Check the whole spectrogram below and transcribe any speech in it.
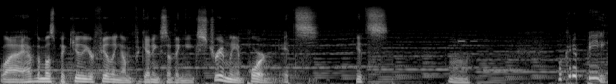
Why, I have the most peculiar feeling I'm forgetting something extremely important. It's... it's... Hmm. What could it be?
